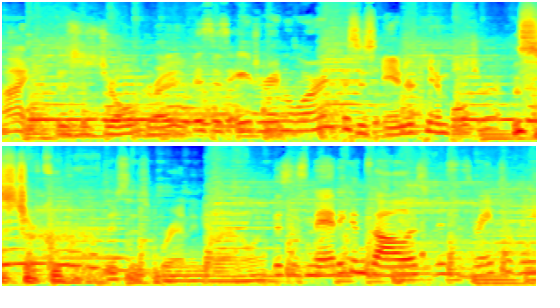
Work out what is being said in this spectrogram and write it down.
Hi, this is Joel Grey. This is Adrienne Warren. This is Andrew Keenan Bolger. This is Chuck Cooper. This is Brandon Uranoy. This is Mandy Gonzalez. This is Rachel Bay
